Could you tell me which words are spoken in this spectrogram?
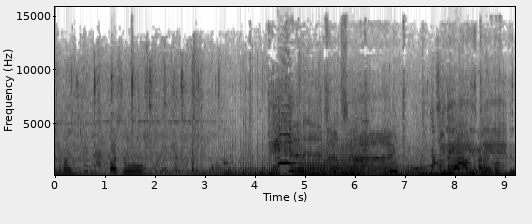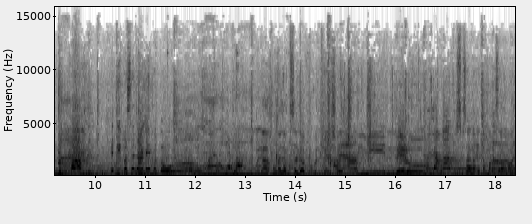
Naman. Kaso, Hello. Sige na lahat pakiingatan. Ha? Eh di ba sa nanay mo to? Wala akong alam sa love confession. Pero, gusto sana kitang makasama.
